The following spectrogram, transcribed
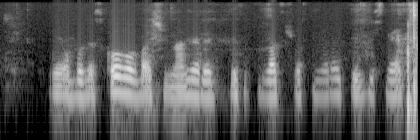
і обов'язково ваші наміри в 2026 році здійсняться.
